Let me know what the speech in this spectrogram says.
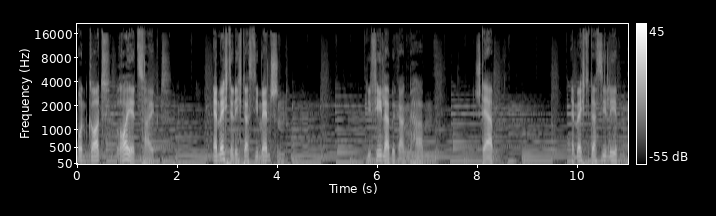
Und Gott Reue zeigt. Er möchte nicht, dass die Menschen, die Fehler begangen haben, sterben. Er möchte, dass sie leben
